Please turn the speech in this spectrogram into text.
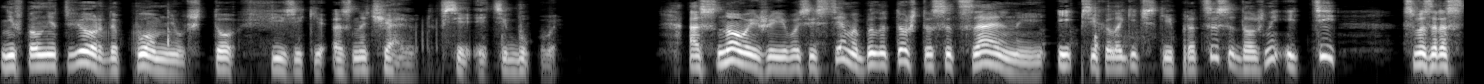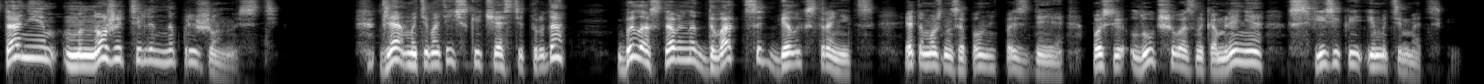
не вполне твердо помнил, что в физике означают все эти буквы. Основой же его системы было то, что социальные и психологические процессы должны идти с возрастанием множителя напряженности. Для математической части труда было оставлено 20 белых страниц. Это можно заполнить позднее, после лучшего ознакомления с физикой и математикой.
